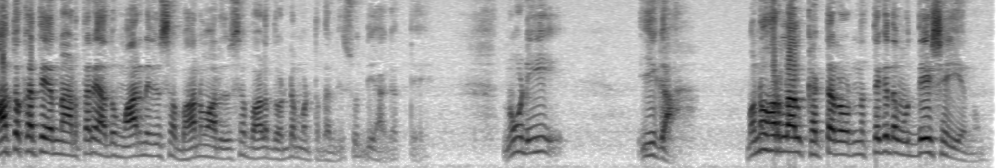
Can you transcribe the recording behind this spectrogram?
ಮಾತುಕತೆಯನ್ನು ಆಡ್ತಾರೆ ಅದು ಮಾರನೇ ದಿವಸ ಭಾನುವಾರ ದಿವಸ ಭಾಳ ದೊಡ್ಡ ಮಟ್ಟದಲ್ಲಿ ಸುದ್ದಿ ಆಗತ್ತೆ ನೋಡಿ ಈಗ ಮನೋಹರ್ ಲಾಲ್ ಖಟ್ಟರ್ ಅವ್ರನ್ನ ತೆಗೆದ ಉದ್ದೇಶ ಏನು?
